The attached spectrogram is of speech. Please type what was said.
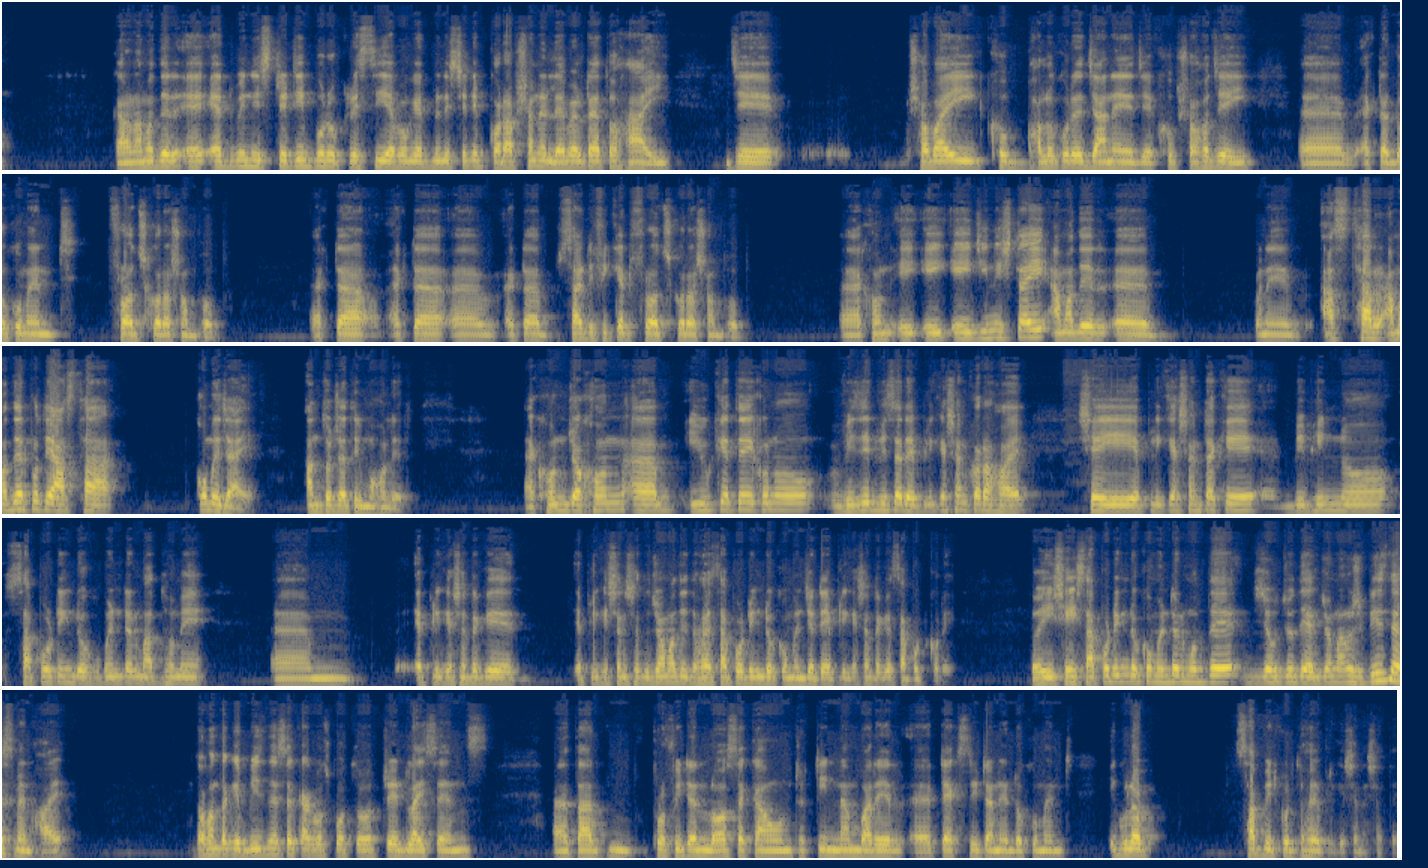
কারণ আমাদের অ্যাডমিনিস্ট্রেটিভ ব্যুরোক্রেসি এবং অ্যাডমিনিস্ট্রেটিভ করাপশনের লেভেলটা এত হাই যে সবাই খুব ভালো করে জানে যে খুব সহজেই একটা ডকুমেন্ট ফ্রজ করা সম্ভব। একটা একটা একটা সার্টিফিকেট ফ্রজ করা সম্ভব। এখন এই এই এই জিনিসটাই আমাদের মানে আস্থার, আমাদের প্রতি আস্থা কমে যায় আন্তর্জাতিক মহলের। এখন যখন ইউকেতে কোনো ভিজিট ভিসার অ্যাপ্লিকেশন করা হয়, সেই অ্যাপ্লিকেশনটাকে বিভিন্ন সাপোর্টিং ডকুমেন্টের মাধ্যমে অ্যাপ্লিকেশনটাকে অ্যাপ্লিকেশনের সাথে জমা দিতে হয় সাপোর্টিং ডকুমেন্ট যেটা অ্যাপ্লিকেশনটাকে সাপোর্ট করে। তো এই সেই সাপোর্টিং ডকুমেন্টের মধ্যে যদি একজন মানুষ বিজনেসম্যান হয় তখন তাকে বিজনেসের কাগজপত্র ট্রেড লাইসেন্স তার প্রফিট অ্যান্ড লস অ্যাকাউন্ট তিন নাম্বারের ট্যাক্স রিটার্নের ডকুমেন্ট এগুলো সাবমিট করতে হয় অ্যাপ্লিকেশনের সাথে।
